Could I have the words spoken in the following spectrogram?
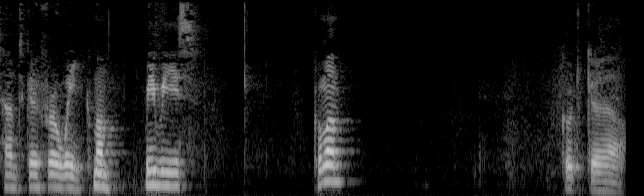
Time to go for a wee. Come on. Wee wees. Come on. Good girl.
